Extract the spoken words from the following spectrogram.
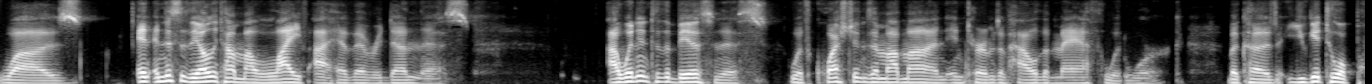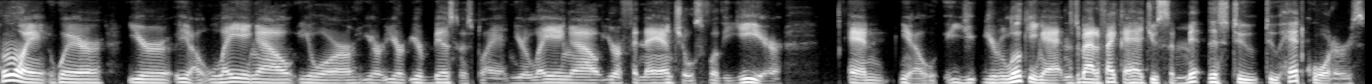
was, and, and this is the only time in my life I have ever done this. I went into the business with questions in my mind in terms of how the math would work because you get to a point where you're you know laying out your your your your business plan you're laying out your financials for the year and you know you, are looking at and as a matter of fact they had you submit this to to headquarters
